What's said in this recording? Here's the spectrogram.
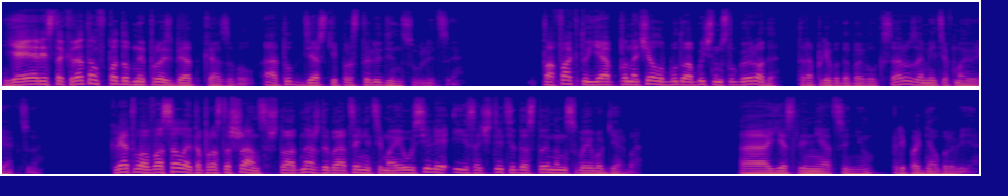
Я и аристократам в подобной просьбе отказывал, а тут дерзкий простолюдин с улицы. «По факту я поначалу буду обычным слугой рода», — торопливо добавил Ксару, заметив мою реакцию. «Клятва вассала — это просто шанс, что однажды вы оцените мои усилия и сочтете достойным своего герба». «А если не оценю?» — приподнял брови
